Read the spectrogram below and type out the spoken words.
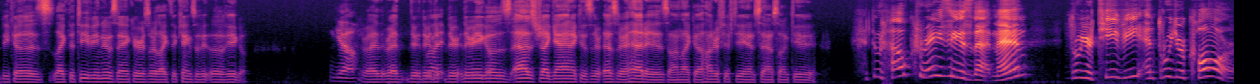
because like the tv news anchors are like the kings of, of ego Yeah. right right their their, Right. their their egos as gigantic as their as their head is on like a 150 inch samsung tv Dude, how crazy is that, man? Through your TV and through your car.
